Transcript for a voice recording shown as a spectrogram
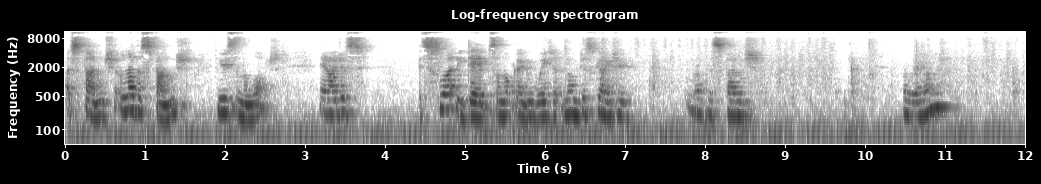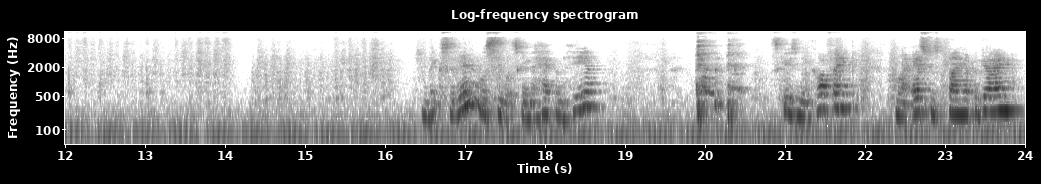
A sponge, I love a sponge, use them a lot. And I just, it's slightly damp, so I'm not going to wet it, and I'm just going to rub the sponge around. Mix it in, we'll see what's going to happen here. Excuse me coughing, my asthma's playing up again.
